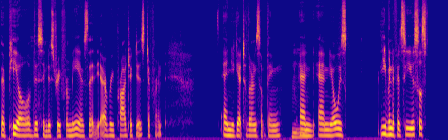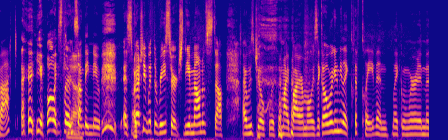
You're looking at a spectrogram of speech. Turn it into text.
the appeal of this industry for me is that every project is different, and you get to learn something, mm-hmm. and and you always. Even if it's a useless fact, you always learn Yeah. something new, especially with the research. The amount of stuff I was joke with my buyer. I'm always like, "Oh, we're gonna be like Cliff Clavin. Like when we're in the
